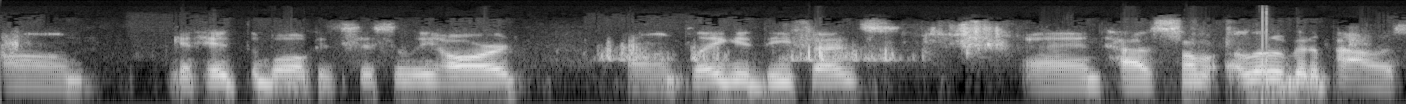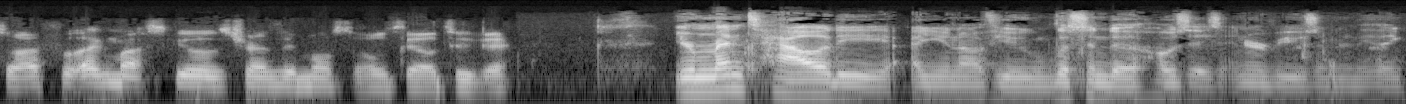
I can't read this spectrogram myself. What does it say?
um, can hit the ball consistently hard, um, play good defense, and has some a little bit of power. So I feel like my skills translate most to Jose Altuve. Your mentality, uh, you know, if you listen to Jose's interviews and anything,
